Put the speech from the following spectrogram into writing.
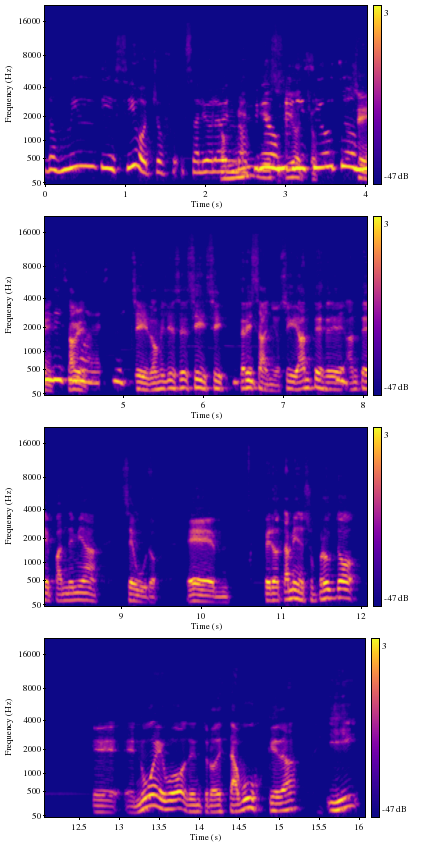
2018 eh, salió la venta. 2018, 2019. Sí, 2019, sí, sí, tres años, sí, antes de, antes de pandemia seguro. Eh, pero también es un producto eh, nuevo dentro de esta búsqueda y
